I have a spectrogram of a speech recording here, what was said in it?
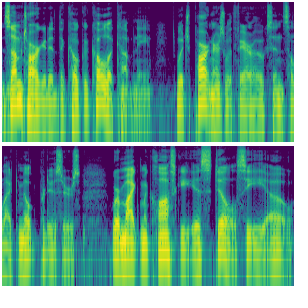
Some targeted the Coca Cola Company, which partners with Fair Oaks and select milk producers, where Mike McCloskey is still CEO,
